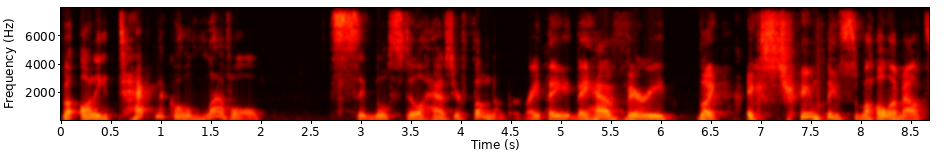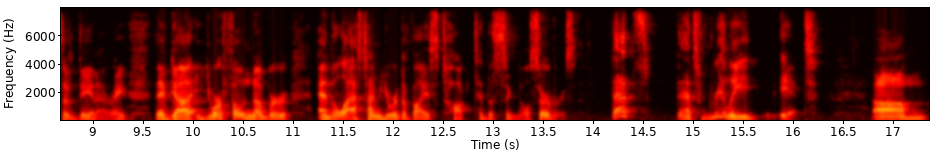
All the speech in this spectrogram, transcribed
but on a technical level, Signal still has your phone number, right? They they have very like extremely small amounts of data, right? They've got your phone number and the last time your device talked to the Signal servers. That's that's really it. Um,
